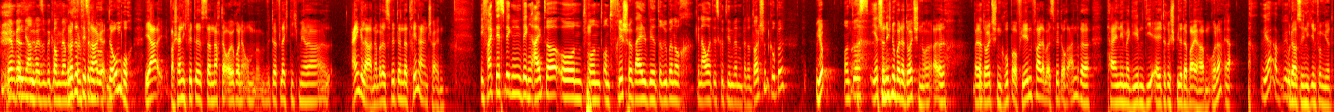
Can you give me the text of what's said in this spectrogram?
Wir haben gerade die Anweisung bekommen, wir haben Das ist die Frage, Minuten. der Umbruch. Ja, wahrscheinlich wird es dann nach der Euro, wird er vielleicht nicht mehr eingeladen, aber das wird dann der Trainer entscheiden. Ich frage deswegen wegen Alter und, und, und Frische, weil wir darüber noch genauer diskutieren werden bei der Deutschlandgruppe. Ja. Und du hast jetzt. Ist ja nicht nur bei der Deutschen, äh, bei der deutschen Gruppe auf jeden Fall, aber es wird auch andere Teilnehmer geben, die ältere Spieler dabei haben, oder? Ja. ja oder hast du dich nicht informiert?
